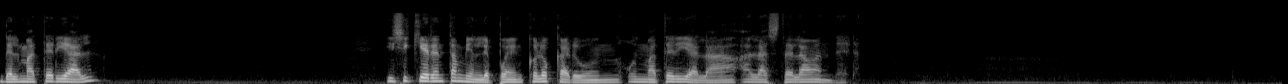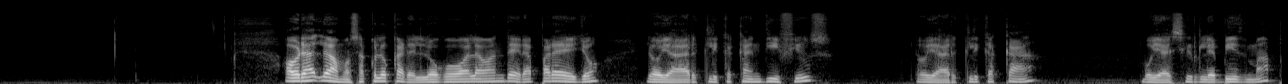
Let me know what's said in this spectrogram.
del material. Y si quieren también le pueden colocar un, material al asta de la bandera. Ahora le vamos a colocar el logo a la bandera. Para ello le voy a dar clic acá en Diffuse. Le voy a dar clic acá. Voy a decirle Bitmap.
